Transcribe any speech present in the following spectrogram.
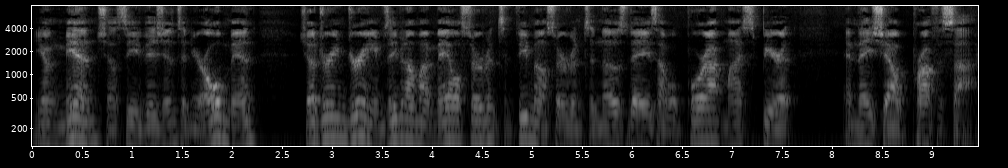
young men shall see visions and your old men shall dream dreams even on my male servants and female servants in those days I will pour out my spirit and they shall prophesy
